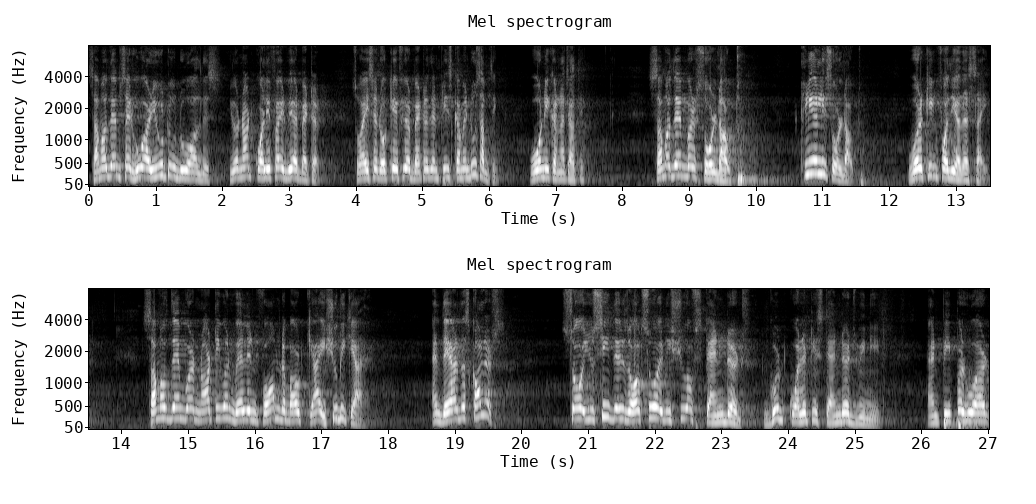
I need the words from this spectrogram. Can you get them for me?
Some of them said, Who are you to do all this? You are not qualified, we are better. So I said, Okay, if you are better, then please come and do something. वो नहीं करना चाहते Some of them were sold out clearly sold out, working for the other side. Some of them were not even well informed about kya issue bhi kya hai, and they are the scholars. So you see, there is also an issue of standards, good quality standards we need, and people who are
